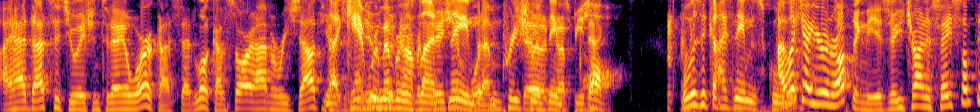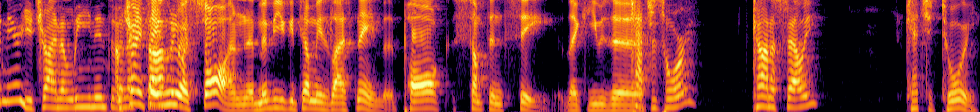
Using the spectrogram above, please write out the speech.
I had that situation today at work. I said, "Look, I'm sorry I haven't reached out to you. I just can't remember his last name, but I'm pretty sure his uh, name is be that- Paul. What was the guy's name in school? I like how you're interrupting me. Is are you trying to say something here? Are you trying to lean into the I'm trying to tell you who I saw, and maybe you could tell me his last name. Paul something C. Like he was a Cacciatore? Conacelli? Cacciatore.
